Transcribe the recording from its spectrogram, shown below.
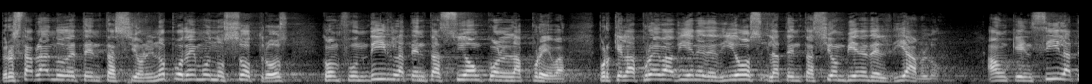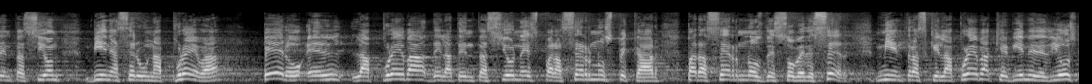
Pero está hablando de tentación y no podemos nosotros confundir la tentación con la prueba, porque la prueba viene de Dios y la tentación viene del diablo. Aunque en sí la tentación viene a ser una prueba, pero él, la prueba de la tentación es para hacernos pecar, para hacernos desobedecer. Mientras que la prueba que viene de Dios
